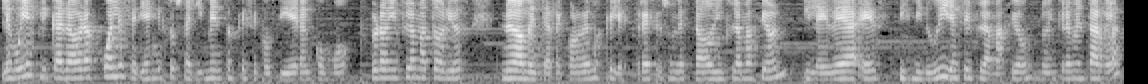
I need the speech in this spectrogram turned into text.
les voy a explicar ahora cuáles serían estos alimentos que se consideran como proinflamatorios. Nuevamente, recordemos que el estrés es un estado de inflamación y la idea es disminuir esa inflamación, no incrementarla.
